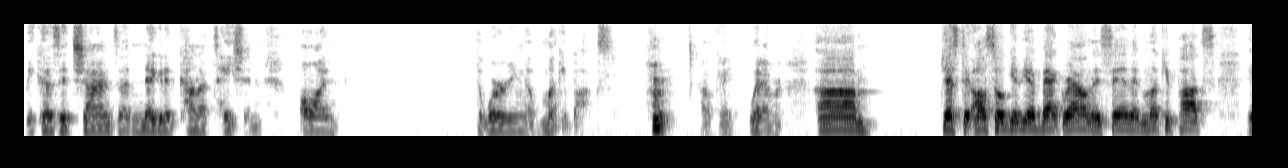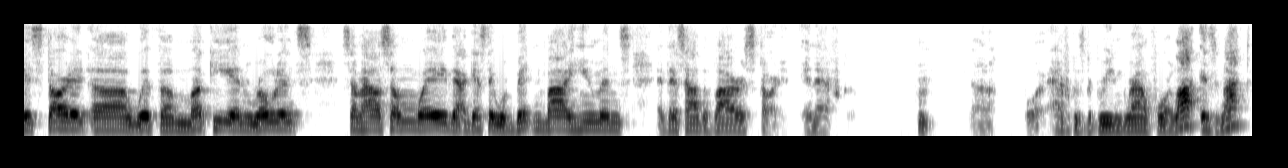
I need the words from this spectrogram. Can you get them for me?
because it shines a negative connotation on the wording of monkeypox. Hmm. Okay, whatever. Um, just to also give you a background, they're saying that monkeypox it started uh, with a monkey and rodents somehow, some way. That I guess they were bitten by humans, and that's how the virus started in Africa. Hmm. Uh, boy, Africa's the breeding ground for a lot, is not?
